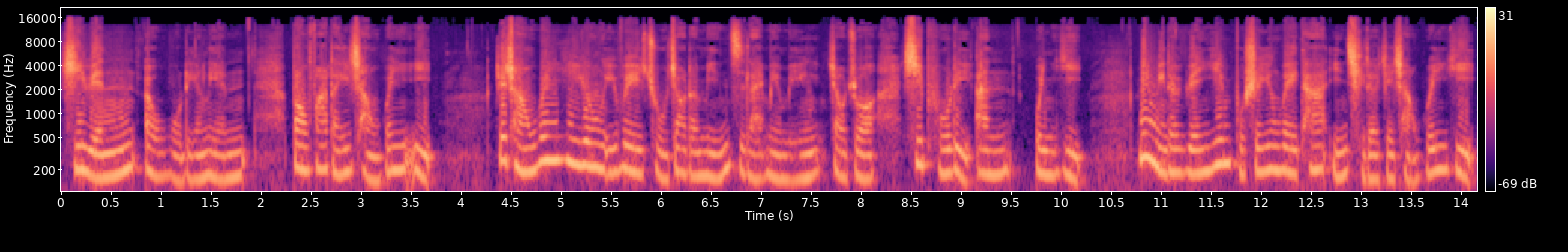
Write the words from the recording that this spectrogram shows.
西元二五零年爆发的一场瘟疫。这场瘟疫用一位主教的名字来命名，叫做西普里安瘟疫。命名的原因不是因为他引起了这场瘟疫，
